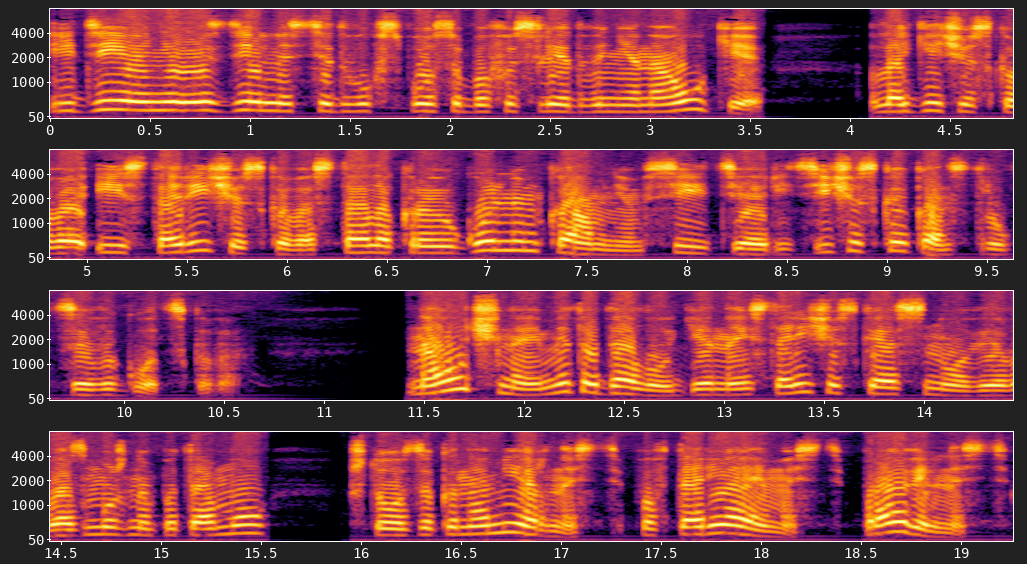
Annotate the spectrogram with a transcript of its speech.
Идея нераздельности двух способов исследования науки – логического и исторического стало краеугольным камнем всей теоретической конструкции Выгодского. Научная методология на исторической основе возможна потому, что закономерность, повторяемость, правильность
